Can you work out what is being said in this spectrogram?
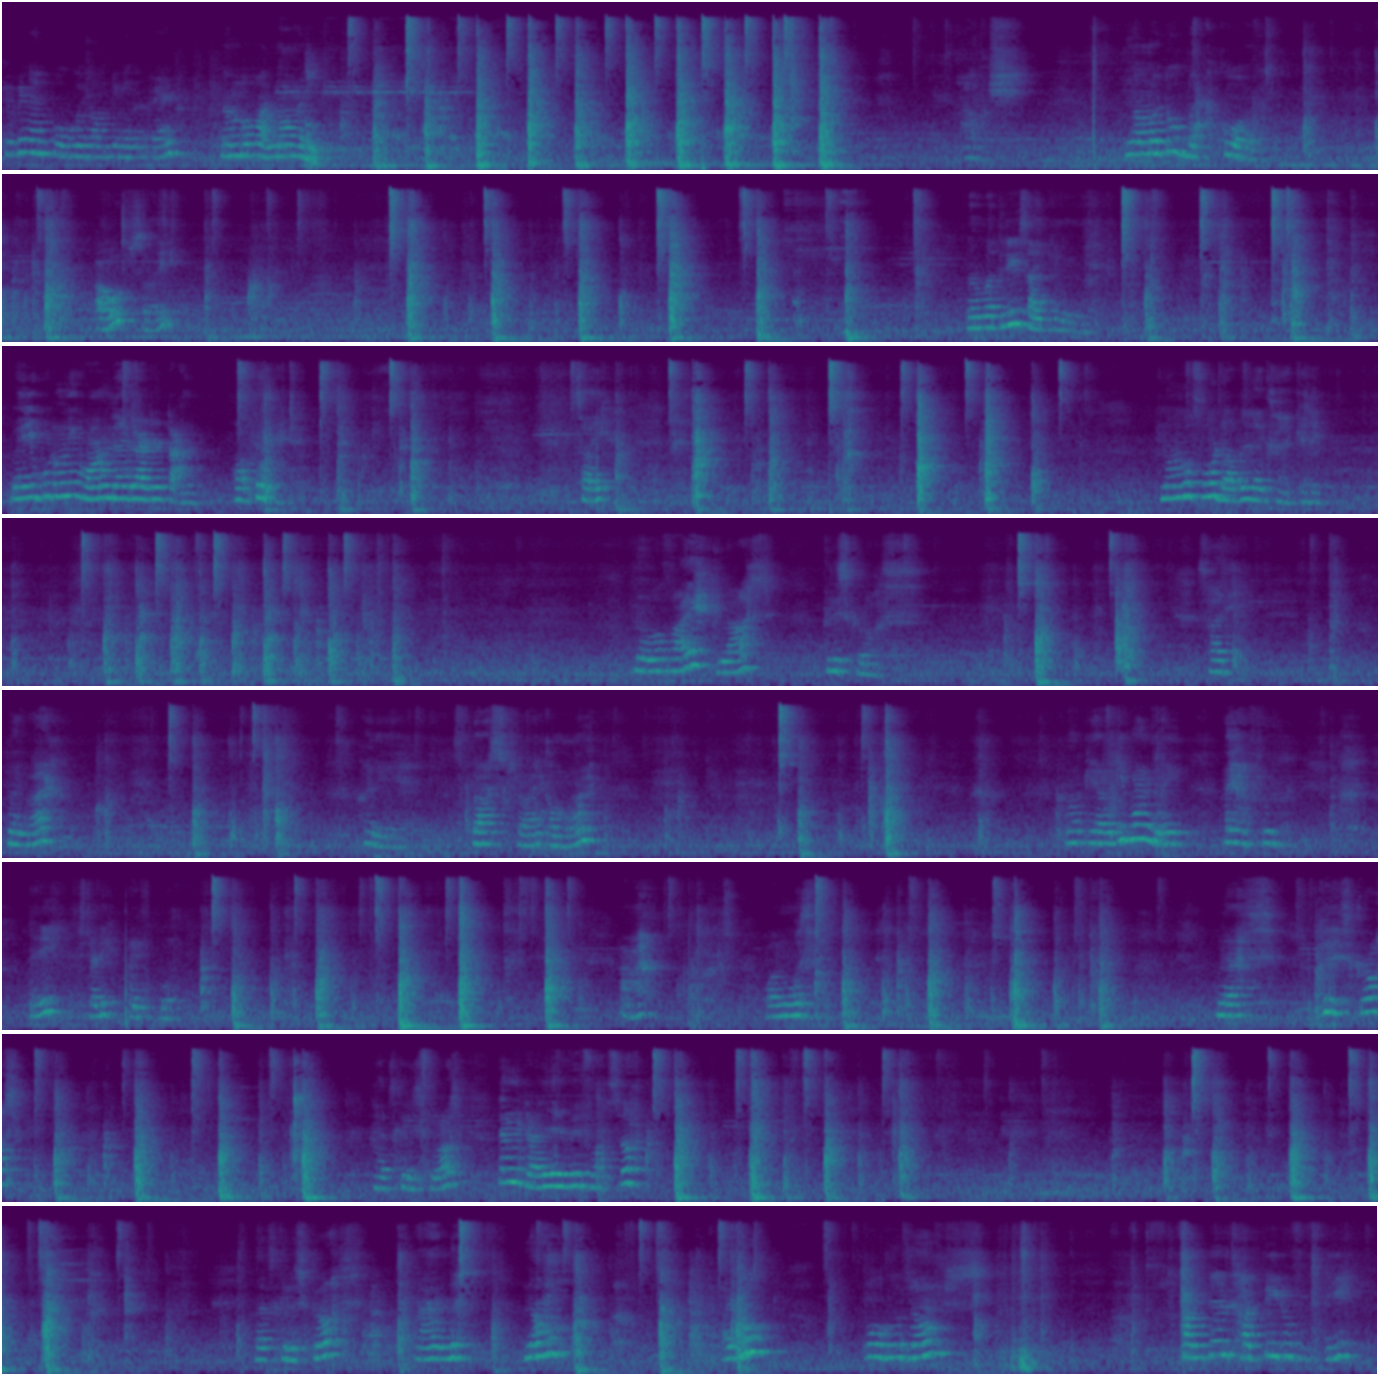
Skipping and pogo jumping in the end. Number one, normally. Ouch. Number two, backward. Out, sorry. Number three, cycling. Where you put only one leg at a time. Oh, Alternate. Sorry. Number four, double leg cycling. Number five, last, crisscross. Sorry. My bad. Last try, come on. Okay, I'll keep on doing. I have to. Ready? Steady, ready, go. Ah, almost. Next, cross. Let's crisscross. Let me try a little bit faster. Let's get a cross. And now I do pogo jumps until 30 to 50.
